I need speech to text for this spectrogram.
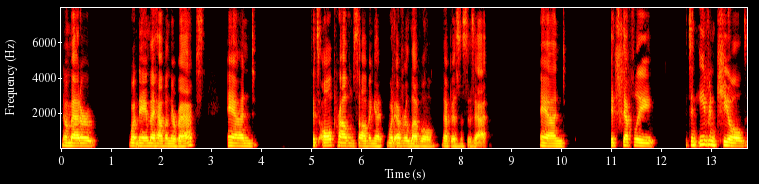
no matter what name they have on their backs. And it's all problem solving at whatever level that business is at. And it's definitely it's an even keeled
